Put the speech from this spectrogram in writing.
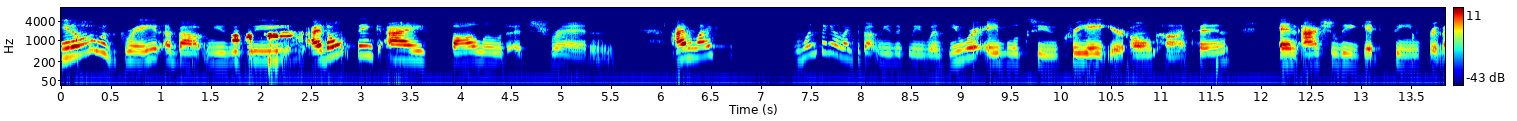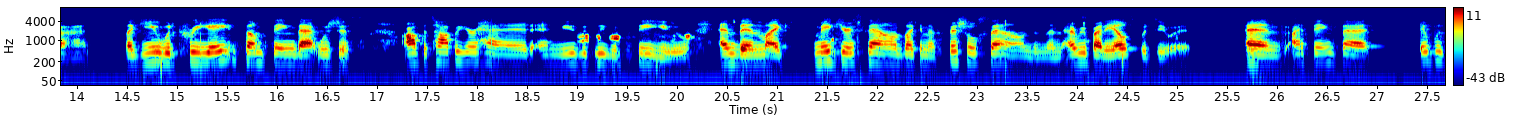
you know what was great about musically? I don't think I followed a trend. I liked one thing I liked about Musically was you were able to create your own content and actually get seen for that. Like you would create something that was just off the top of your head and Musically would see you and then like make your sound like an official sound and then everybody else would do it. And I think that it was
